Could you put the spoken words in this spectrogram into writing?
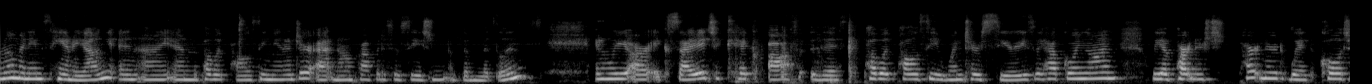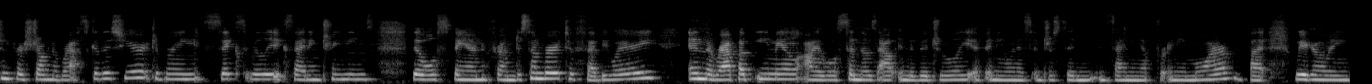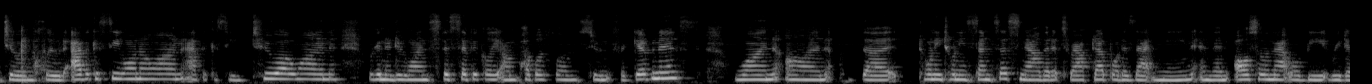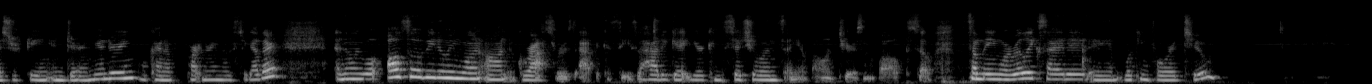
know, my name is Hannah Young, and I am the Public Policy Manager at Nonprofit Association of the Midlands. And we are excited to kick off this public policy winter series we have going on. We have partners partnered with Coalition for Strong Nebraska this year to bring six really exciting trainings that will span from December to February. In the wrap up email, I will send those out individually if anyone is interested in, in signing up for any more. But we are going to include Advocacy 101, Advocacy 201. We're going to do one specifically on public loan student forgiveness, one on the 2020 census now that it's wrapped up what does that mean? And then also in that will be redistricting and gerrymandering. We're kind of partnering those together. And then we will also be doing one on grassroots advocacy. So how to get your constituents and your volunteers involved. So something we're really excited and looking forward to.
